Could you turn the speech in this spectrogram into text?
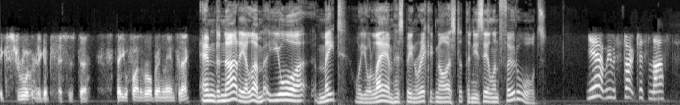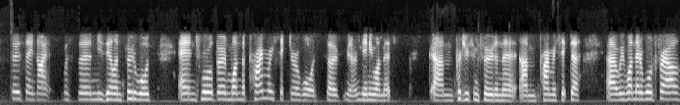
extraordinarily good places to that you'll find the Royalburn lamb today. And Nadia Lim, your meat or your lamb has been recognised at the New Zealand Food Awards. Yeah, we were stoked. Just last Thursday night was the New Zealand Food Awards, and Royalburn won the primary sector award. So you know, anyone that's um, producing food in the um, primary sector, uh, we won that award for our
